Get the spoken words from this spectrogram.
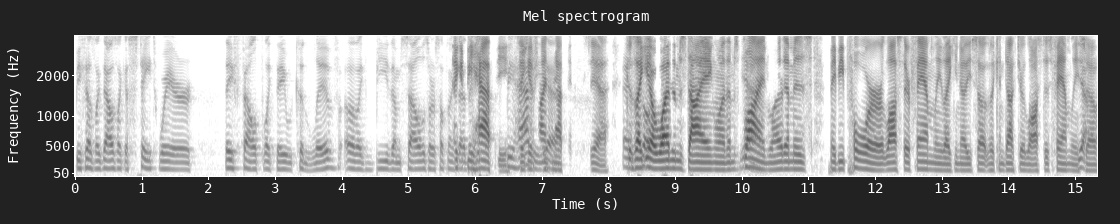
because like that was like a state where they felt like they could live or like be themselves or something They like could that. be could happy. Be They could find yeah. happiness. Yeah. Because like you know, one of them's dying, one of them's Yeah. blind, one of them is maybe poor, or lost their family. Like you know, you saw the conductor lost his family, Yeah. so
